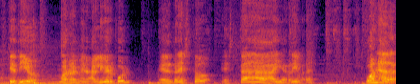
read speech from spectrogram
hostia, tío. Bueno, al menos al Liverpool, el resto está ahí arriba, ¿eh? Pues nada,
